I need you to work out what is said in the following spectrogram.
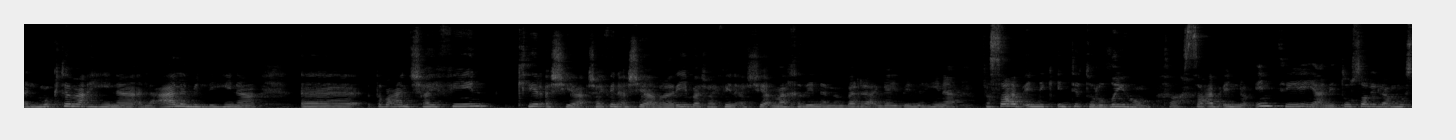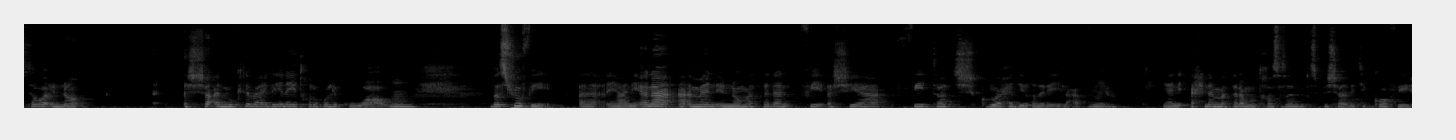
المجتمع هنا العالم اللي هنا آه طبعا شايفين كثير أشياء. شايفين أشياء غريبه شايفين أشياء ماخذينها من برا جايبينها هنا. فصعب إنك أنت ترضيهم صح. صعب إنه أنت يعني توصلي لمستوى إنه الشعب المجتمع اللي هنا يدخل يقول لك wow م. بس شوفي أنا يعني أنا اؤمن إنه مثلا في أشياء في touch كل واحد يقدر يلعب فيها م. يعني إحنا مثلا متخصصين بال specialty coffee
